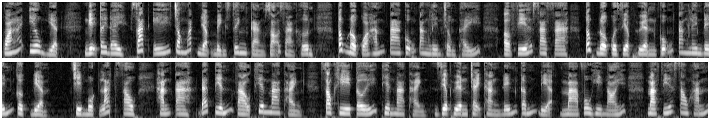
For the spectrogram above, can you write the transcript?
quá yêu nghiệt. Nghĩ tới đây, sát ý trong mắt nhậm bình sinh càng rõ ràng hơn. Tốc độ của hắn ta cũng tăng lên trông thấy. Ở phía xa xa, tốc độ của Diệp Huyền cũng tăng lên đến cực điểm. Chỉ một lát sau, hắn ta đã tiến vào Thiên Ma Thành. Sau khi tới Thiên Ma Thành, Diệp Huyền chạy thẳng đến cấm địa mà Vô Hy nói, mà phía sau hắn,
